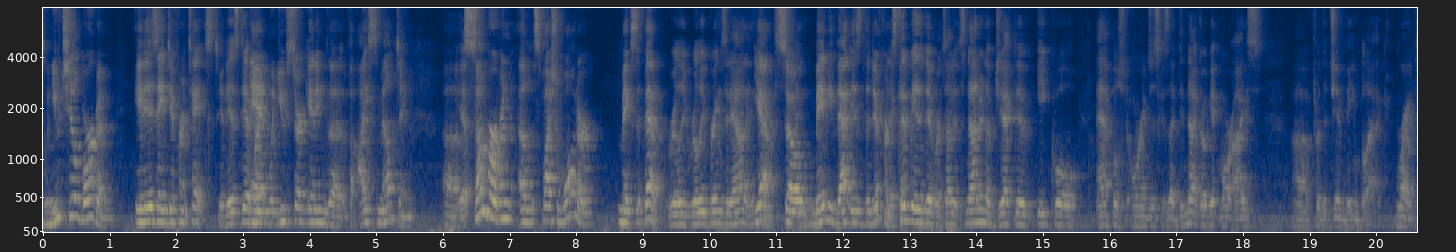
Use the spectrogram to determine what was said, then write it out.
when you chill bourbon, it is a different taste. it is different. And when you start getting the, the ice melting, uh, Yep. some bourbon, a splash of water makes it better. really, really brings it out. And, Yeah, so and maybe that is the difference. it could be the difference. I mean, It's not an objective equal apples to oranges because I did not go get more ice uh, for the Jim Beam Black. right,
